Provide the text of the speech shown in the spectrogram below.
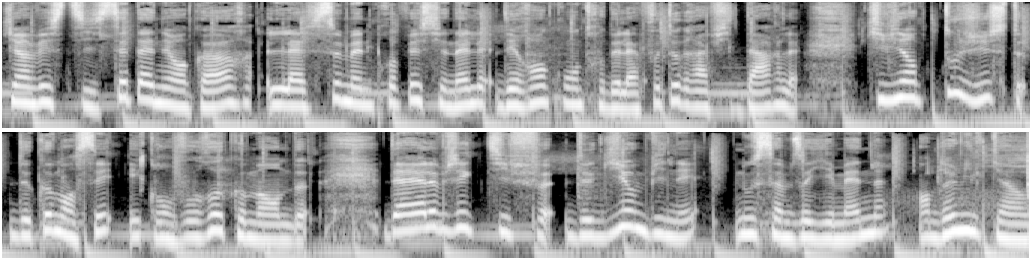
qui investit cette année encore la semaine professionnelle des rencontres de la photographie d'Arles qui vient tout juste de commencer et qu'on vous recommande. Derrière l'objectif de Guillaume Binet, nous sommes au Yémen en 2015.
